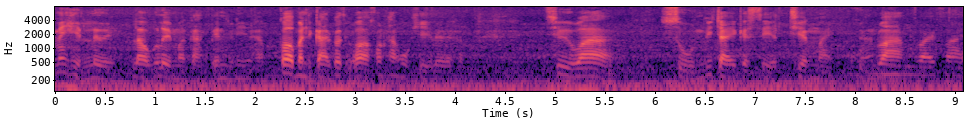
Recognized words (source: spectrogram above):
ไม่เห็นเลย เราก็เลยมากางเต็นท์อยู่นี่นะครับ ก็บรรยากาศก็ถือว่าค่อนข้างโอเคเลยนะครับ ชื่อว่าศูนย์วิจัยเกษตรเชียงใหม่ขุนวาง Wi-Fi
